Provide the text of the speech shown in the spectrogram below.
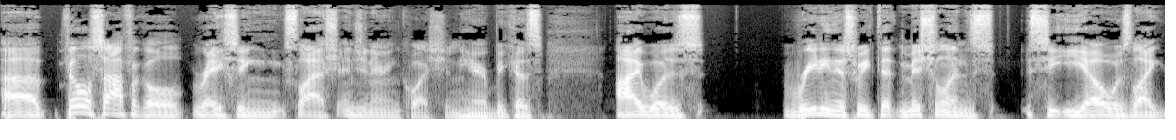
Uh, philosophical racing slash engineering question here because I was reading this week that Michelin's CEO was like,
